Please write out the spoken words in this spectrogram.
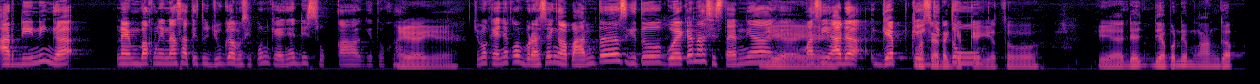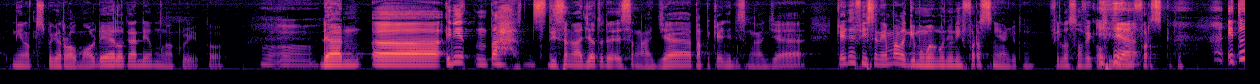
Ardi ini nggak nembak Nina saat itu juga meskipun kayaknya dia suka gitu kan. Iya iya. Cuma kayaknya kok berasa nggak pantas gitu. Gue kan asistennya Iya, iya, masih iya. ada gap kayak Masih gitu. ada gap kayak gitu. Iya dia dia pun dia menganggap Nina itu sebagai role model kan dia mengakui itu. Mm-mm. Dan eh ini entah disengaja atau tidak disengaja, tapi kayaknya disengaja. Kayaknya Visinema lagi membangun universe-nya gitu, philosophical Iya. universe gitu. Itu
